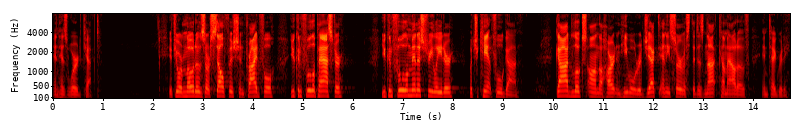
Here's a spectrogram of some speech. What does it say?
and his word kept. If your motives are selfish and prideful, you can fool a pastor you can fool a ministry leader, but you can't fool God. God looks on the heart and he will reject any service that does not come out of integrity.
